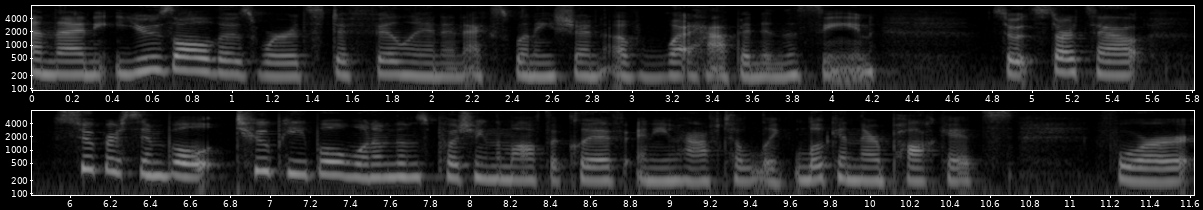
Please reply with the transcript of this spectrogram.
and then use all those words to fill in an explanation of what happened in the scene. So it starts out super simple two people one of them's pushing them off the cliff and you have to like look in their pockets for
